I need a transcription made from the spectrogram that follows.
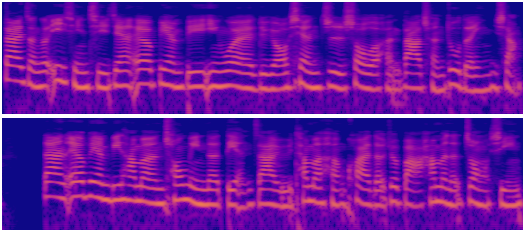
在整个疫情期间，Airbnb 因为旅游限制受了很大程度的影响。但 Airbnb 他们聪明的点在于，他们很快的就把他们的重心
